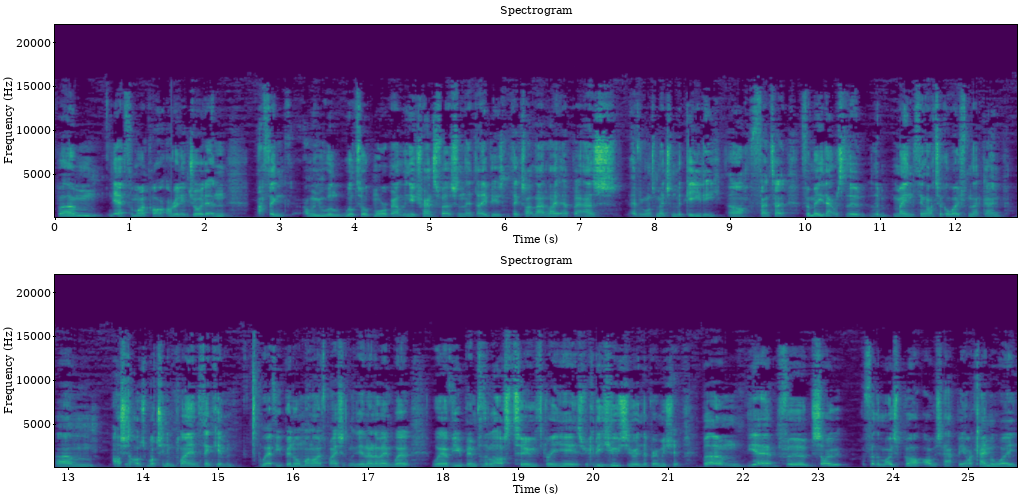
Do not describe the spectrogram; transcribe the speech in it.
But, um, yeah, for my part, I really enjoyed it. And I think, I mean, we'll we'll talk more about the new transfers and their debuts and things like that later. But as everyone's mentioned, McGeady, oh, fantastic! For me, that was the the main thing I took away from that game. Um, I was just, I was watching him play and thinking, where have you been all my life, basically? You know what I mean? Where where have you been for the last two, three years? We could have used you in the Premiership. But um, yeah, for so for the most part, I was happy. I came away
